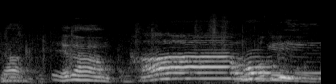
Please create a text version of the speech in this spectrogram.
자, 애가 강호비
